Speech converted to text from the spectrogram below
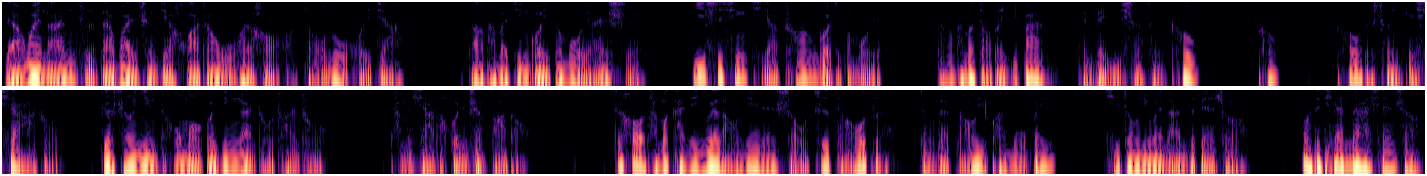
两位男子在万圣节化妆舞会后走路回家，当他们经过一个墓园时，一时兴起要穿过这个墓园。当他们走到一半，便被一声声“抠抠抠”的声音给吓住了。这声音从某个阴暗处传出，他们吓得浑身发抖。之后，他们看见一位老年人手持凿子，正在凿一块墓碑。其中一位男子便说：“我的天哪，先生，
